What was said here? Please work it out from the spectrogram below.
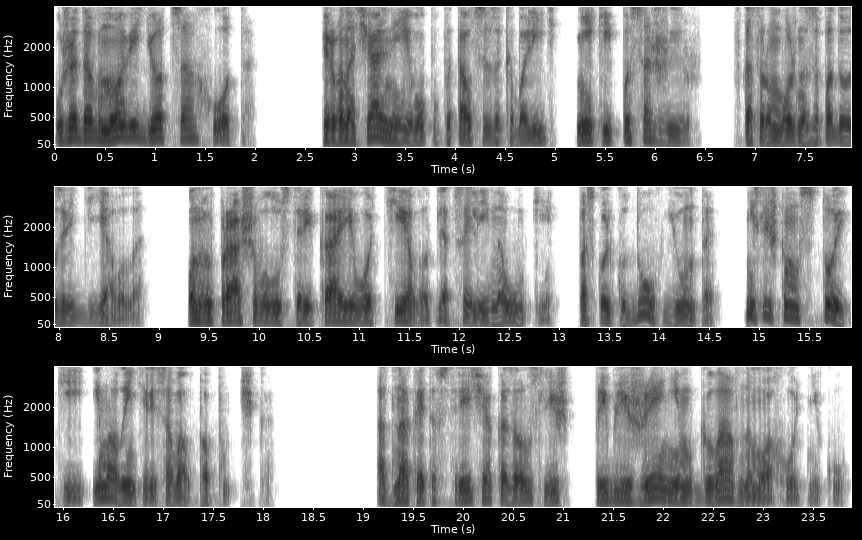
уже давно ведется охота. Первоначально его попытался закабалить некий пассажир, в котором можно заподозрить дьявола. Он выпрашивал у старика его тело для целей науки, поскольку дух Гюнта не слишком стойкий и мало интересовал попутчика. Однако эта встреча оказалась лишь приближением к главному охотнику,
